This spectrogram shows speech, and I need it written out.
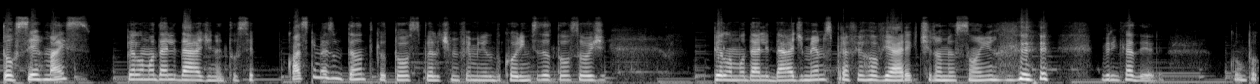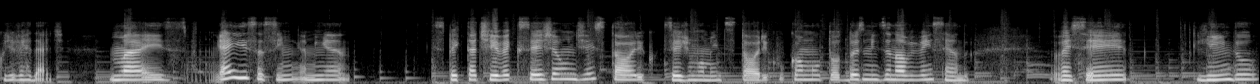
torcer mais pela modalidade, né? Torcer quase que mesmo tanto que eu torço pelo time feminino do Corinthians, eu torço hoje pela modalidade, menos para ferroviária que tirou meu sonho. Brincadeira. Com um pouco de verdade. Mas é isso, assim, a minha expectativa é que seja um dia histórico, que seja um momento histórico, como todo 2019 vem sendo. Vai ser lindo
